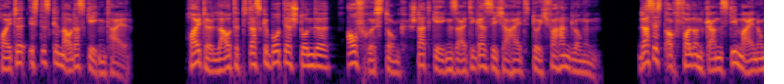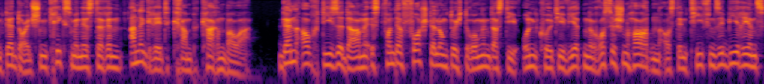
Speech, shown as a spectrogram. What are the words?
heute ist es genau das Gegenteil. Heute lautet das Gebot der Stunde Aufrüstung statt gegenseitiger Sicherheit durch Verhandlungen. Das ist auch voll und ganz die Meinung der deutschen Kriegsministerin Annegret Kramp-Karrenbauer. Denn auch diese Dame ist von der Vorstellung durchdrungen, dass die unkultivierten russischen Horden aus den Tiefen Sibiriens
